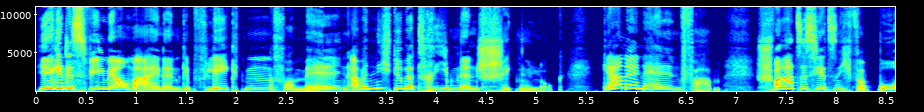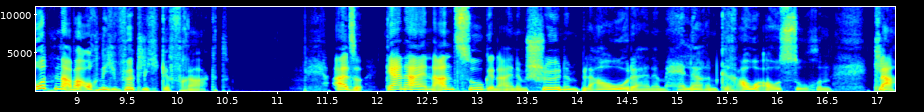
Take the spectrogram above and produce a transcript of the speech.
Hier geht es vielmehr um einen gepflegten, formellen, aber nicht übertriebenen, schicken Look. Gerne in hellen Farben. Schwarz ist jetzt nicht verboten, aber auch nicht wirklich gefragt. Also, gerne einen Anzug in einem schönen Blau oder einem helleren Grau aussuchen. Klar,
